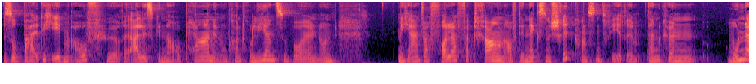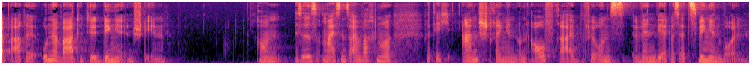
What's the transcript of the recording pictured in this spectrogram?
sobald ich eben aufhöre, alles genau planen und kontrollieren zu wollen und mich einfach voller Vertrauen auf den nächsten Schritt konzentriere, dann können wunderbare, unerwartete Dinge entstehen. Und es ist meistens einfach nur richtig anstrengend und aufreibend für uns, wenn wir etwas erzwingen wollen,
